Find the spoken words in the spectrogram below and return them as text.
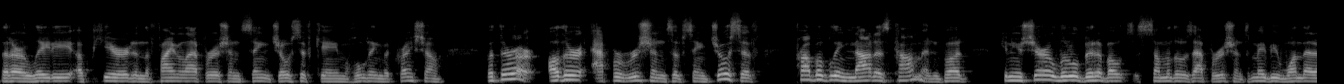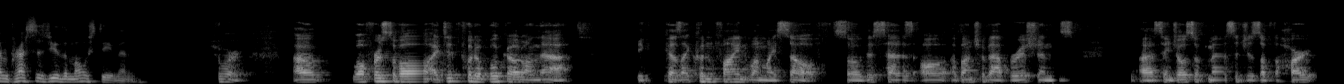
that Our Lady appeared in the final apparition. Saint Joseph came holding the Christ child. But there are other apparitions of Saint Joseph, probably not as common. But can you share a little bit about some of those apparitions? Maybe one that impresses you the most, even. Sure. Uh, well, first of all, I did put a book out on that because I couldn't find one myself. So this has all a bunch of apparitions uh, St. Joseph Messages of the Heart.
